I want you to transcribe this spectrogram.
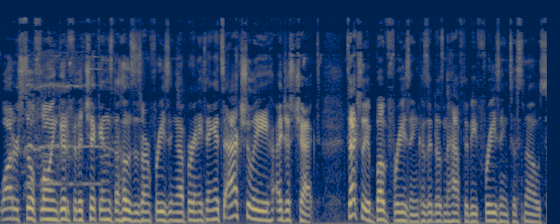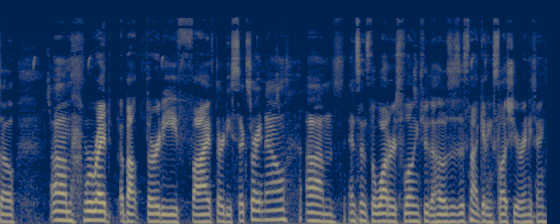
Water's still flowing good for the chickens. The hoses aren't freezing up or anything. It's actually, I just checked, it's actually above freezing because it doesn't have to be freezing to snow. So um, we're right about 35, 36 right now. Um, and since the water is flowing through the hoses, it's not getting slushy or anything.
